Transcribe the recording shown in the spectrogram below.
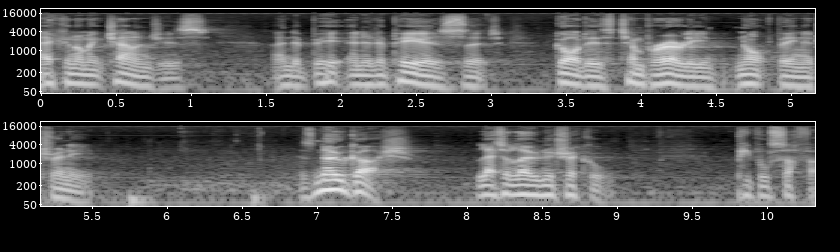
economic challenges and, it appears that God is temporarily not being a trini. There's no gush, let alone a trickle. People suffer.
